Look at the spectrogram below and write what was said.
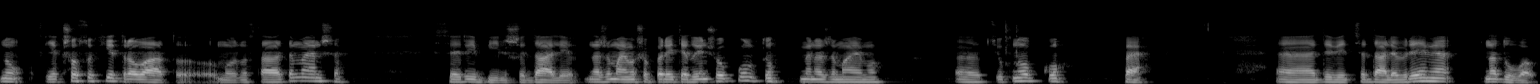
Ну, якщо сухі дрова, то можна ставити менше, сирі більше. Далі нажимаємо, щоб перейти до іншого пункту. Ми нажимаємо е, цю кнопку P. Е, дивіться, далі время надува.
